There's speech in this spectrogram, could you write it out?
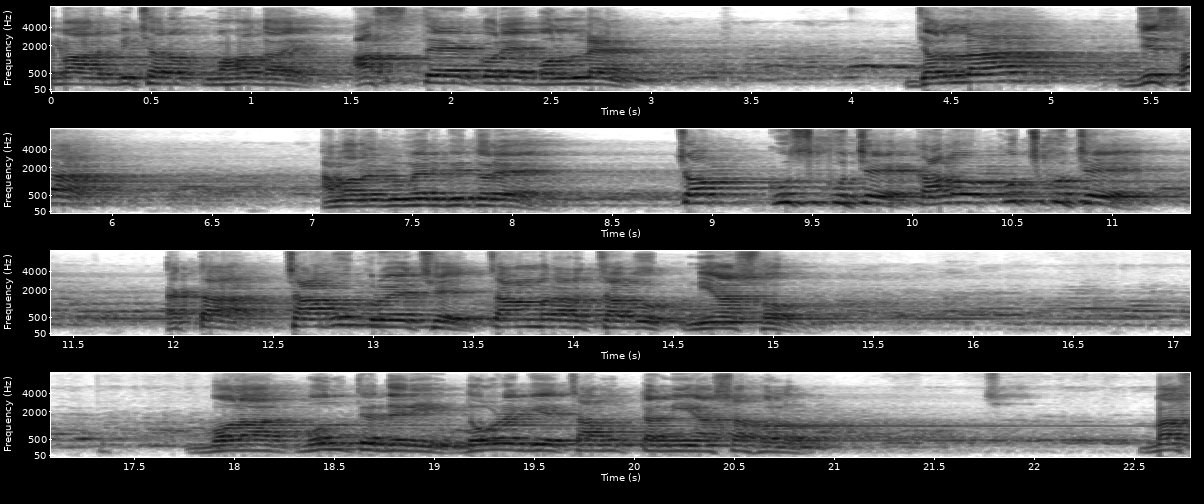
এবার বিচারক মহোদয় আস্তে করে বললেন, জল্লাদ, জি স্যার, আমার রুমের ভিতরে চক কুচকুচে, কালো কুচকুচে একটা চাবুক রয়েছে, চামড়ার চাবুক, নিয়ে আসো। বলার বলতে দেরি, দৌড়ে গিয়ে চাবুকটা নিয়ে আসা হলো। বাস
